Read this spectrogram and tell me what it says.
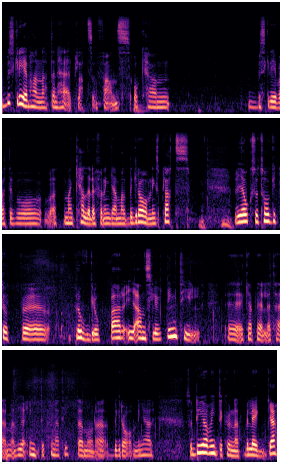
beskrev han att den här platsen fanns och han beskrev att, det var, att man kallade det för en gammal begravningsplats. Mm. Vi har också tagit upp eh, provgropar i anslutning till eh, kapellet här men vi har inte kunnat hitta några begravningar. Så det har vi inte kunnat belägga.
